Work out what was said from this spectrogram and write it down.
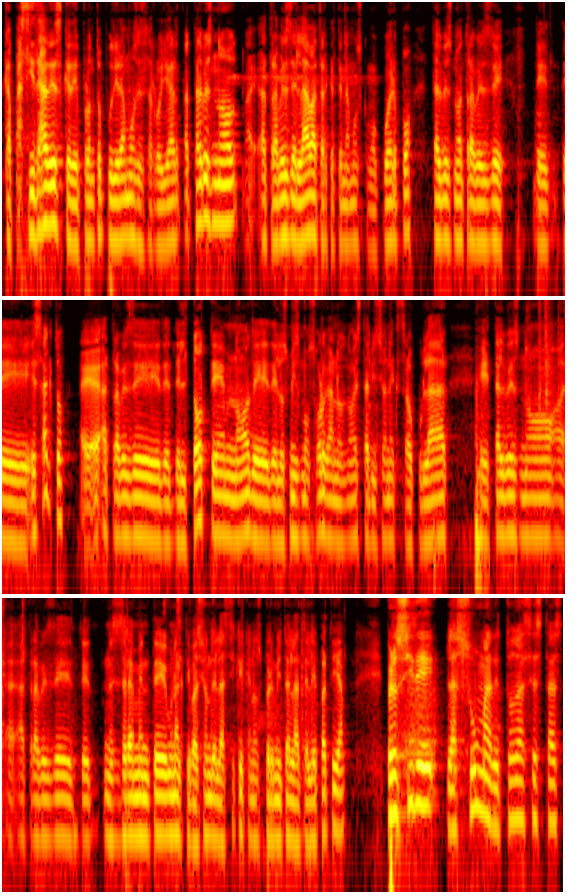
capacidades que de pronto pudiéramos desarrollar, tal vez no a, través del avatar que tenemos como cuerpo, tal vez no a través de, exacto, a través del tótem, ¿no? De, los mismos órganos, ¿no? Esta visión extraocular, eh, tal vez no a, través de, necesariamente una activación de la psique que nos permita la telepatía, pero sí de la suma de todas estas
